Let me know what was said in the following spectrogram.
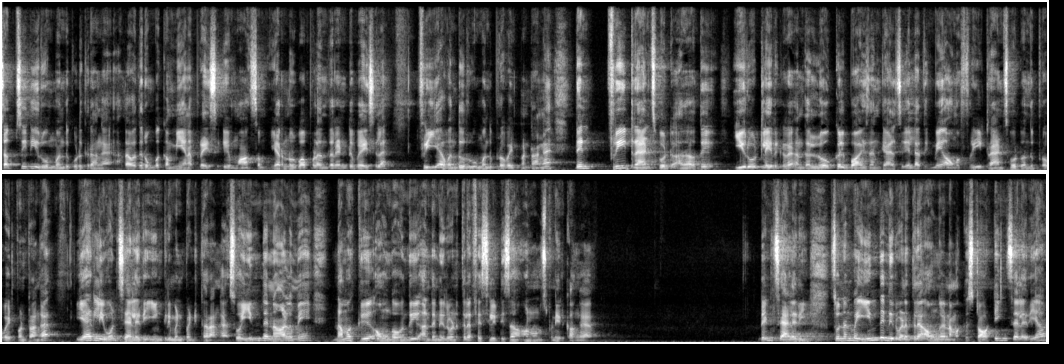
சப்சிடி ரூம் வந்து கொடுக்குறாங்க. அதாவது ரொம்ப கம்மியான ப்ரைஸுக்கு மாதம் இரநூறுபா போல் இந்த ரெண்டு வயசில் ஃப்ரீயாக வந்து ரூம் வந்து ப்ரொவைட் பண்ணுறாங்க தென் ஃப்ரீ டிரான்ஸ்போர்ட் அதாவது ஈரோட்டில் இருக்கிற அந்த லோக்கல் பாய்ஸ் அண்ட் கேர்ள்ஸுக்கு எல்லாத்துக்குமே அவங்க ஃப்ரீ டிரான்ஸ்போர்ட் வந்து ப்ரொவைட் பண்ணுறாங்க இயர்லி ஒன் சேலரி இன்க்ரிமெண்ட் பண்ணி தராங்க. ஸோ இந்த நாளுமே நமக்கு அவங்க வந்து அந்த நிறுவனத்தில் ஃபெசிலிட்டிஸாக அனௌன்ஸ் பண்ணியிருக்காங்க தென் சேலரி ஸோ நண்ப இந்த நிறுவனத்தில் அவங்க நமக்கு ஸ்டார்டிங் சேலரியாக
